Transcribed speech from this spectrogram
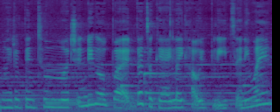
Might have been too much indigo but that's okay. I like how it bleeds anyway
